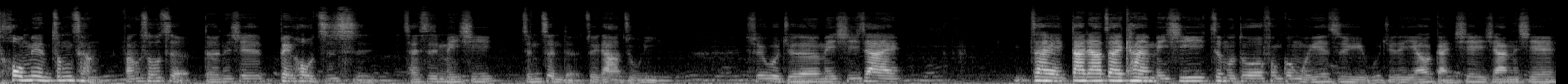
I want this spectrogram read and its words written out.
后面中场防守者的那些背后支持，才是梅西真正的最大助力。所以我觉得梅西在在大家在看梅西这么多丰功伟业之余，我觉得也要感谢一下那些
